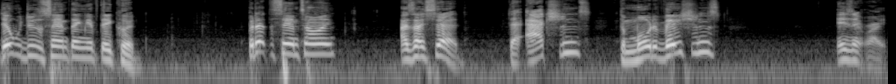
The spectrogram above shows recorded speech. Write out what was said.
they would do the same thing if they could. But at the same time, as I said, the actions, the motivations, isn't right.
